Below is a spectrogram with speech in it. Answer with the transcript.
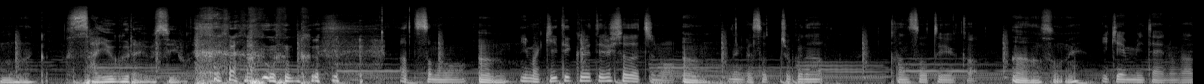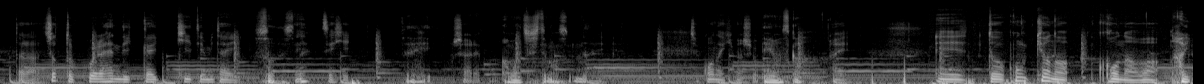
うう。もうなんか左右ぐらい薄いわ。あとそのうん。今聞いてくれてる人たちのうん。なんか率直な感想というかああそうね。意見みたいのがあったらちょっとここら辺で一回聞いてみたい。そうですね。ねぜひ。ぜひ。もしあればお待ちしてますんで。はいじゃあコーナー行きましょう。いきますか。はい。えー、っと今今日のコーナーははい。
